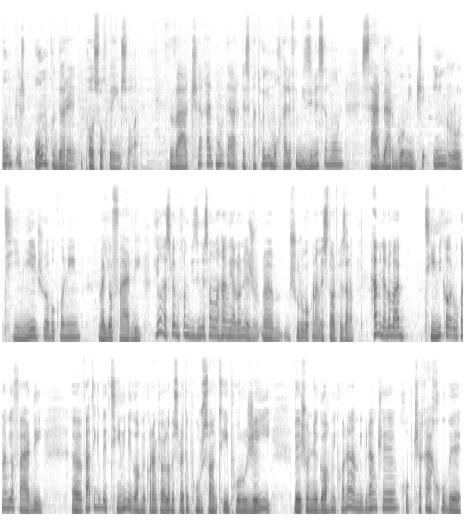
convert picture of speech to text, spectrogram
عمقش عمق داره پاسخ به این سوال و چقدر ما در قسمت های مختلف business مون سردرگمیم که این رو تیمی اجرا بکنیم و یا فردی یا اصلا می‌خوام بیزینس هم همین الان شروع بکنم استارت بزنم. همین الان باید تیمی کار بکنم یا فردی؟ وقتی که به تیمی نگاه می‌کنم که حالا به صورت پورسانتی پروژه‌ای بهشون نگاه می‌کنم می‌بینم که خب چقدر خوبه.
